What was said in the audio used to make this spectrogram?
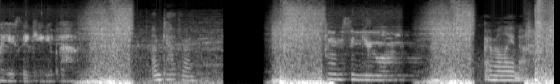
are you thinking about? I'm Catherine. Something you are. I'm Elena.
